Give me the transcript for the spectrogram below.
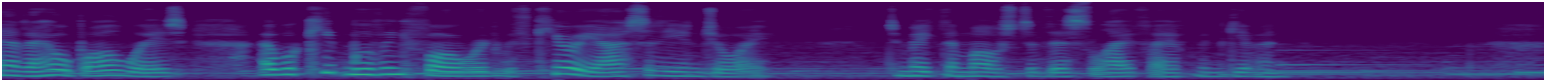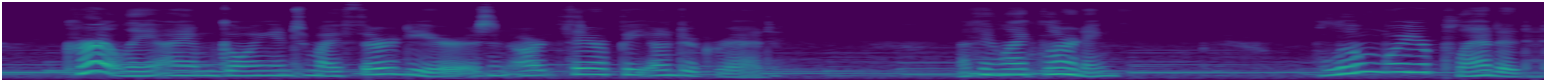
and I hope always, I will keep moving forward with curiosity and joy, to make the most of this life I have been given. Currently, I am going into my third year as an art therapy undergrad. Nothing like learning. Bloom where you're planted,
